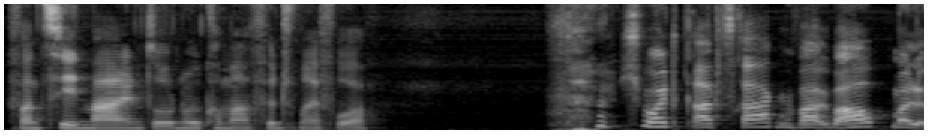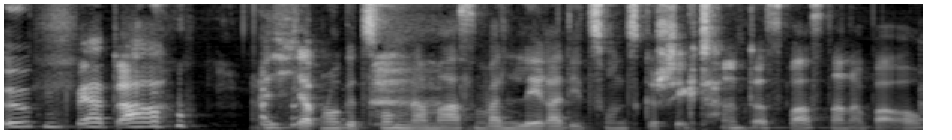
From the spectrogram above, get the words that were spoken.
von zehn Malen so 0,5 Mal vor. Ich wollte gerade fragen, war überhaupt mal irgendwer da? Ich habe nur gezwungenermaßen, weil ein Lehrer die zu uns geschickt hat. Das war es dann aber auch.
